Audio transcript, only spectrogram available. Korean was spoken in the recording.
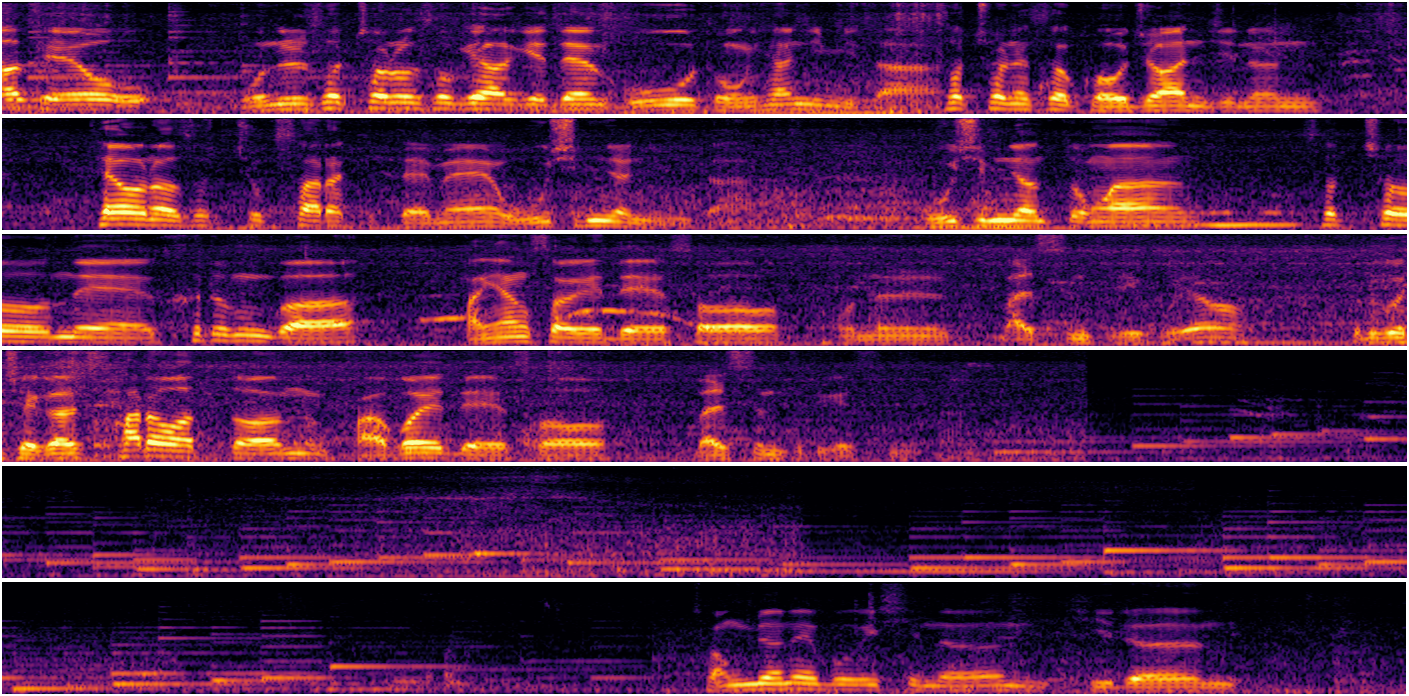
안녕하세요. 오늘 서천을 소개하게 된 오동현입니다. 서천에서 거주한 지는 태어나서 쭉 살았기 때문에 50년입니다. 50년 동안 서천의 흐름과 방향성에 대해서 오늘 말씀드리고요. 그리고 제가 살아왔던 과거에 대해서 말씀드리겠습니다. 정면에 보이시는 길은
